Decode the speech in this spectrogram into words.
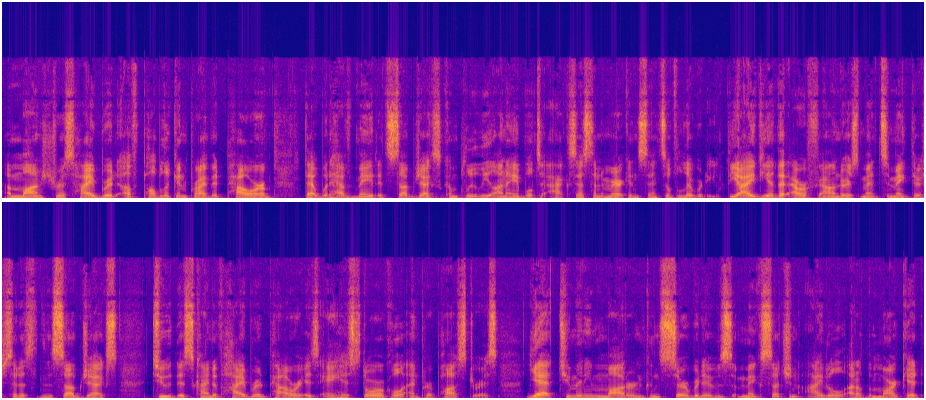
a monstrous hybrid of public and private power that would have made its subjects completely unable to access an American sense of liberty. The idea that our founders meant to make their citizens subjects to this kind of hybrid power is ahistorical and preposterous. Yet, too many modern conservatives make such an idol out of the market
